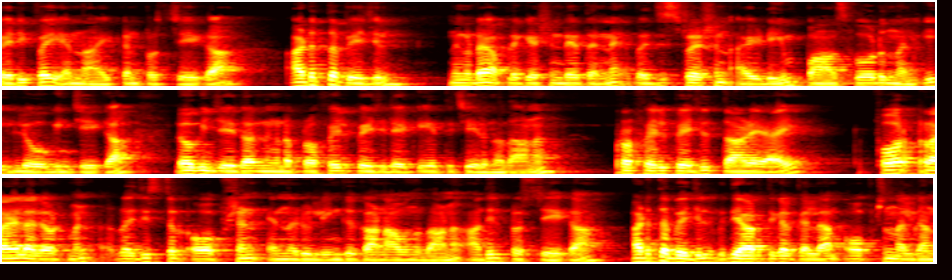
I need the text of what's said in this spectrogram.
വെരിഫൈ എന്ന ഐക്കൺ പ്രസ് ചെയ്യുക. അടുത്ത പേജിൽ നിങ്ങളുടെ ആപ്ലിക്കേഷന്റെ തന്നെ രജിസ്ട്രേഷൻ ഐ ഡിയും പാസ്വേഡും നൽകി ലോഗിൻ ചെയ്യുക. ലോഗിൻ ചെയ്താൽ നിങ്ങളുടെ പ്രൊഫൈൽ പേജിലേക്ക് എത്തിച്ചേരുന്നതാണ്. പ്രൊഫൈൽ പേജിൽ താഴെയായി for trial allotment register option എന്നൊരു ലിങ്ക് കാണാവുന്നതാണ്. അതിൽ പ്രസ് ചെയ്യുക. അടുത്ത പേജിൽ വിദ്യാർത്ഥികൾക്കെല്ലാം ഓപ്ഷൻ നൽകാൻ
